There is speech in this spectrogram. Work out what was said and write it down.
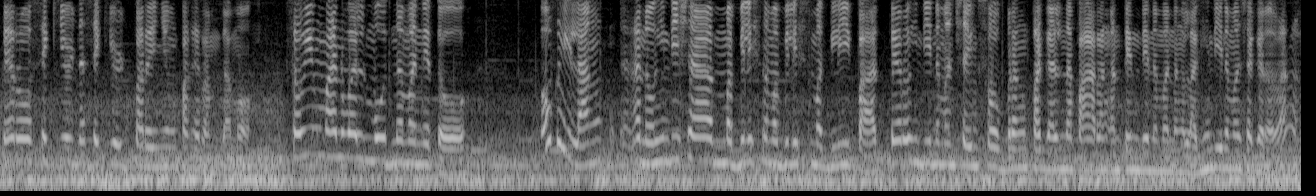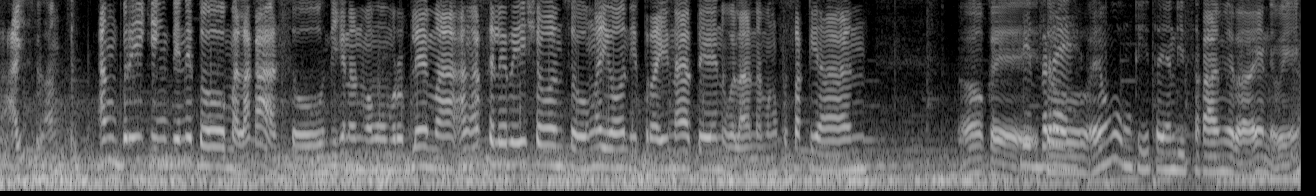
Pero secured na secured pa rin yung pakiramdam mo. So yung manual mode naman nito, okay lang. Ano, hindi siya mabilis na mabilis maglipat, pero hindi naman siya yung sobrang tagal na parang antindi naman ng lag. Hindi naman siya gano'n. Ah, ayos lang. Ang braking din ito malakas. So, hindi ka naman mamumroblema. Ang acceleration, so ngayon, itry natin. Wala namang sasakyan. Okay. Libre. So, ewan ko kung kita yan dito sa camera. Anyway,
